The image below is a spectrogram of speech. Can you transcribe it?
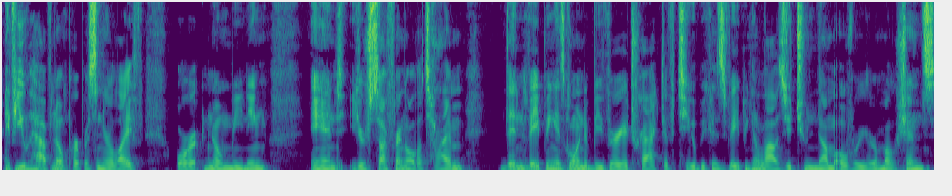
If you have no purpose in your life or no meaning, and you're suffering all the time, then vaping is going to be very attractive to you because vaping allows you to numb over your emotions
